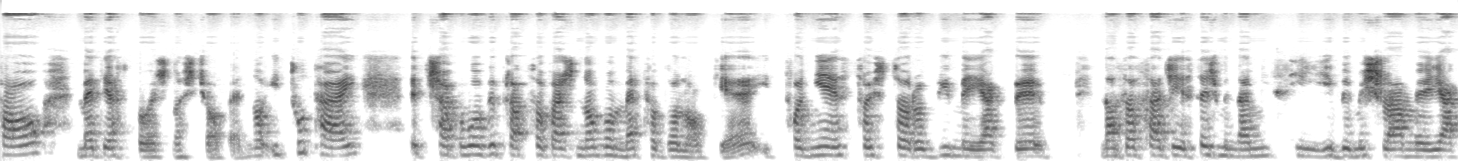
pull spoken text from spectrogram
to media społecznościowe. No i tutaj trzeba było wypracować nową metodologię i to nie jest coś, co robimy jakby na zasadzie jesteśmy na misji i wymyślamy, jak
